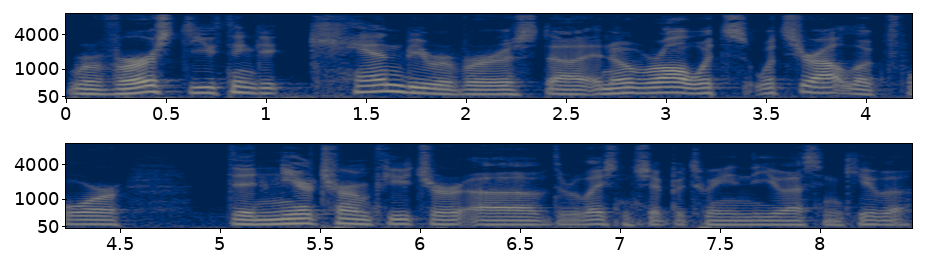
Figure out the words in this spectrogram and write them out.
reversed? Do you think it can be reversed? Uh, and overall, what's what's your outlook for the near term future of the relationship between the U.S. and Cuba?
